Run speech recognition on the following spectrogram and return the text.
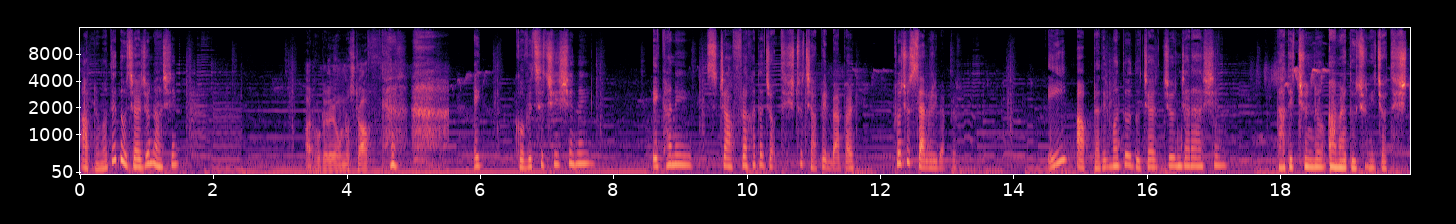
আপনার মধ্যে দু চারজন আসে। আর হোটেলের অন্য স্টাফ এই কোভিড সিচুয়েশনে এখানে স্টাফ রাখাটা যথেষ্ট চাপের ব্যাপার প্রচুর স্যালারি ব্যাপার। এই আপনাদের মতো দু চারজন যারা আসেন তাদের জন্য আমরা দুজনই যথেষ্ট।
